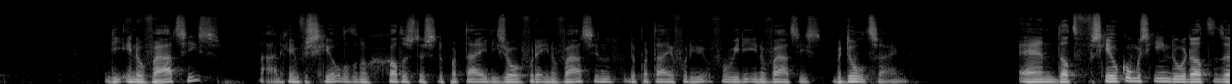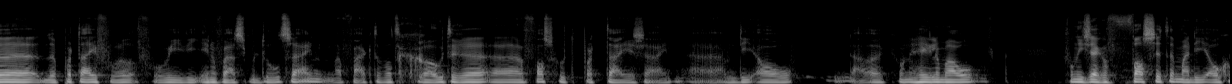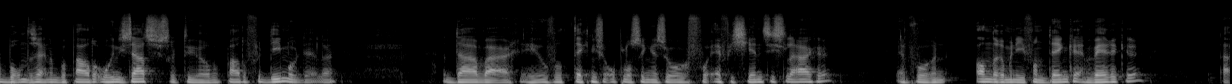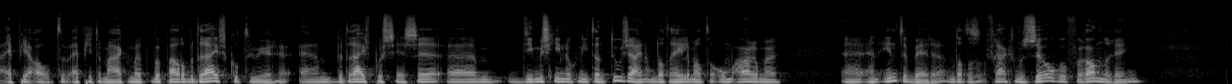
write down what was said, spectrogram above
die innovaties. Nou, geen verschil, dat er nog een gat is tussen de partijen die zorgen voor de innovatie en de partijen voor, die, voor wie die innovaties bedoeld zijn. En dat verschil komt misschien doordat de, de partijen voor, wie die innovaties bedoeld zijn, nou, vaak de wat grotere eh, vastgoedpartijen zijn. ehm, die al nou, gewoon helemaal ik wil niet zeggen vastzitten, maar die al gebonden zijn aan bepaalde organisatiestructuren, bepaalde verdienmodellen. Daar waar heel veel technische oplossingen zorgen voor efficiëntieslagen en voor een andere manier van denken en werken. Daar heb je al te, heb je te maken met bepaalde bedrijfsculturen en bedrijfsprocessen ehm, die misschien nog niet aan toe zijn om dat helemaal te omarmen eh, en in te bedden, omdat het vraagt om zoveel verandering.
